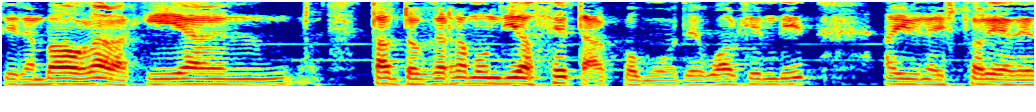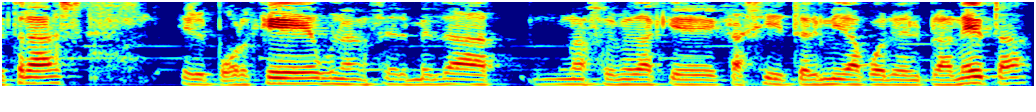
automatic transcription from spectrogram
Sin embargo, claro, aquí en, tanto Guerra Mundial Z como The Walking Dead hay una historia detrás, el porqué, una enfermedad, una enfermedad que casi termina con el planeta.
